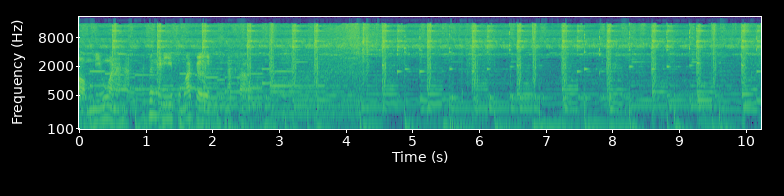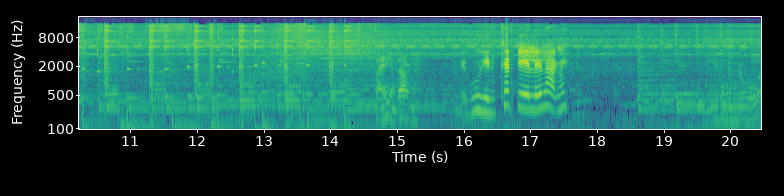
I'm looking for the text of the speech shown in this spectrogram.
2 นิ้วนะฮะ ซึ่งอันนี้ผมว่าเกินนะครับ รากนะเดี๋ยวกูเห็นชัดเจนเลยหลากนี่อย่างนี้ทำเป็นดูเอ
